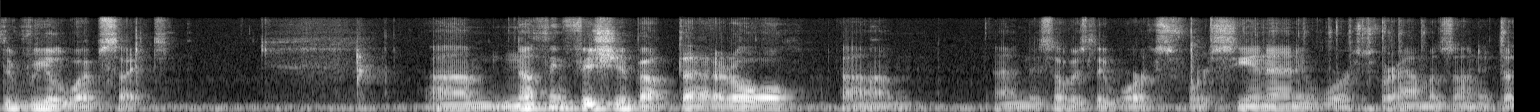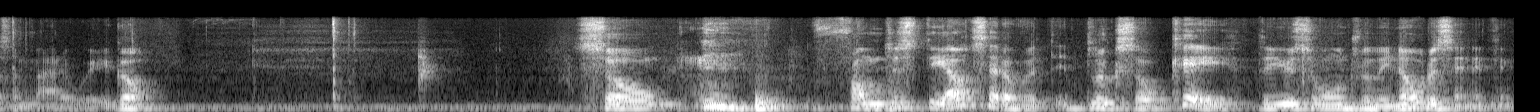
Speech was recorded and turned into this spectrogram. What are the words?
the real website. Um, nothing fishy about that at all. And this obviously works for CNN, it works for Amazon, it doesn't matter where you go. So from just the outset of it, it looks okay. The user won't really notice anything.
